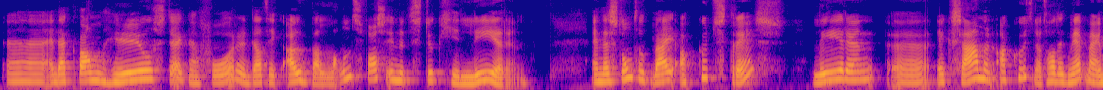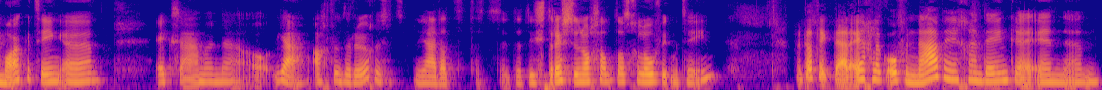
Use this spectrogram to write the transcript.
En daar kwam heel sterk naar voren dat ik uit balans was in het stukje leren. En daar stond ook bij acuut stress, leren, uh, examen acuut. Dat had ik net mijn marketing examen ja, achter de rug. Dus ja, dat, dat, dat die stress er nog zat, dat geloof ik meteen. Maar dat ik daar eigenlijk over na ben gaan denken en um,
